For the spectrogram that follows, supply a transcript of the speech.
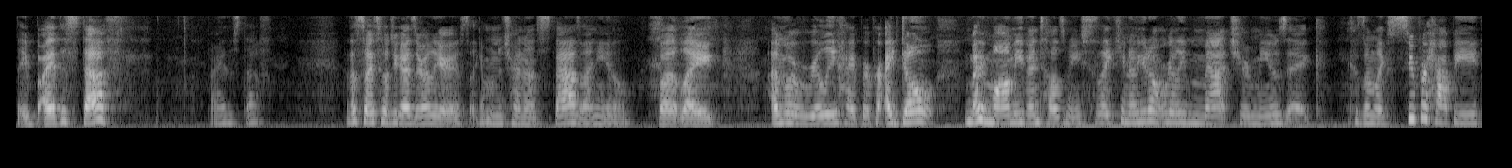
they buy the stuff. Buy the stuff. That's what I told you guys earlier. It's like I'm gonna try not to spaz on you, but like I'm a really hyper. Per- I don't. My mom even tells me she's like, you know, you don't really match your music because I'm like super happy,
